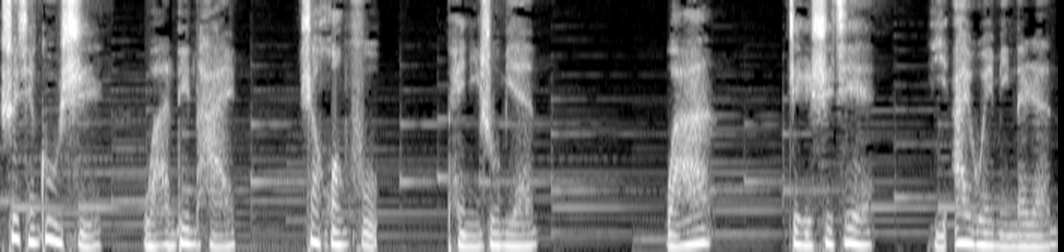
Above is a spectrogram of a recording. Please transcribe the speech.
睡前故事，晚安电台，让黄甫陪你入眠。晚安，这个世界以爱为名的人。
